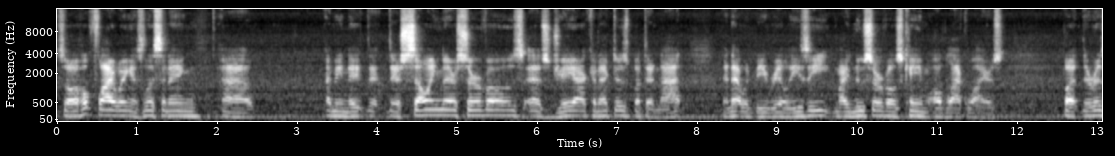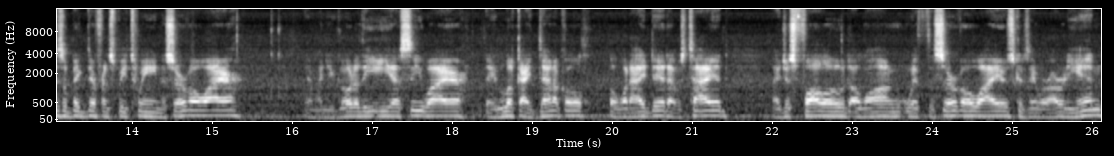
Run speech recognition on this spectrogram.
So I hope Flywing is listening. Uh, I mean, they, they're selling their servos as JR connectors, but they're not. And that would be real easy. My new servos came all black wires. But there is a big difference between the servo wire and when you go to the ESC wire, they look identical. But what I did, I was tired. I just followed along with the servo wires because they were already in.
